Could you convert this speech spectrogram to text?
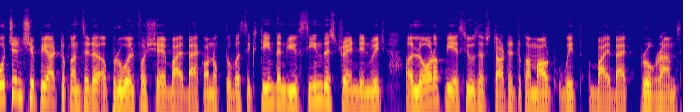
Cochin Shipyard to consider approval for share buyback on October 16th, and we've seen this trend in which a lot of PSUs have started to come out with buyback programs.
